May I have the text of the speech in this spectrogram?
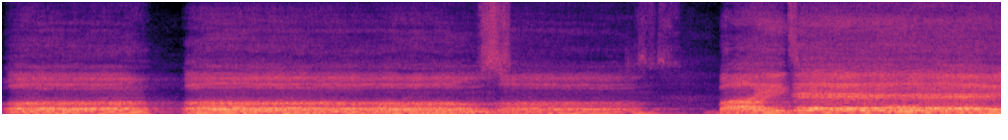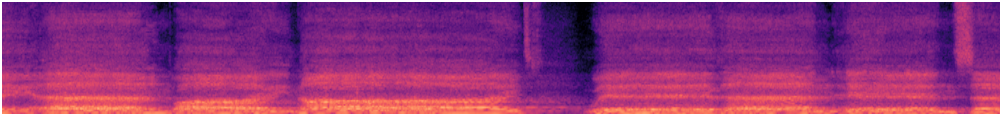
Oh, oh, souls. By day and by night, with an incessant.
